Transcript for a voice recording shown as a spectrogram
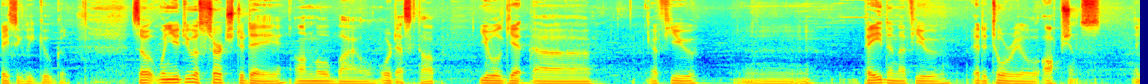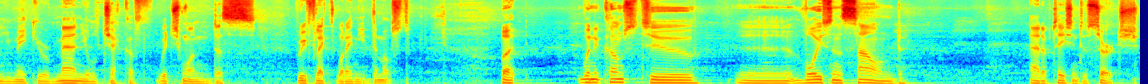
basically google. So when you do a search today on mobile or desktop you will get uh, a few uh, paid and a few editorial options. And you make your manual check of which one does reflect what i need the most. But when it comes to uh, voice and sound adaptation to search,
